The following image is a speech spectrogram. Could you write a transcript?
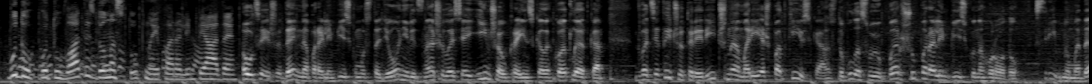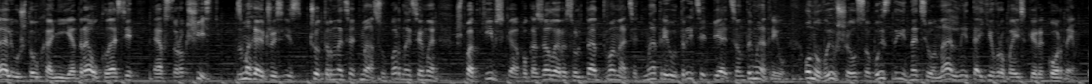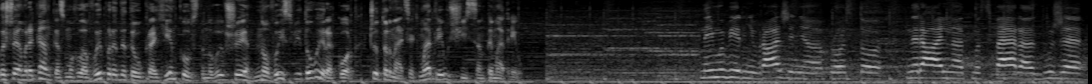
Буду готуватись до наступної паралімпіади. У цей же день на паралімпійському стадіоні відзначилася й інша українська легкоатлетка. 24-річна Марія Шпатківська здобула свою першу паралімпійську нагороду срібну медаль у штовханні ядра у класі F-46. Змагаючись із 14 суперницями, Шпатківська показала результат 12 метрів 35 сантиметрів, оновивши особистий національний та європейський рекорди. Лише американка змогла випередити українку, встановивши новий світовий рекорд 14 метрів 6 сантиметрів. неймовірні враження, просто нереальна атмосфера, дуже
